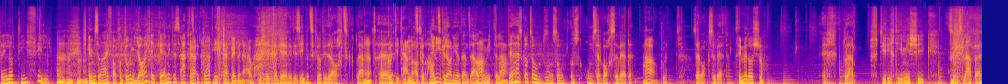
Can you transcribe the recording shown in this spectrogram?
relativ viel. Ja. Mhm, ist nicht mehr so einfach. Und darum, ja, ich hätte gerne in den 60er gelebt. Ich glaube eben auch. Ich hätte auch gerne in den 70er oder in den 80er gelebt. Ja. Gut, die haben wir- 90er, also, habe ich- 90er habe ich ja dann selber Ah, miterlebt. ah, ja, ah. es geht so, um- so, ums, Erwachsenwerden. Aha, gut. Das Erwachsenwerden. Sind wir das schon? Ich glaube, die richtige Mischung zum Leben,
